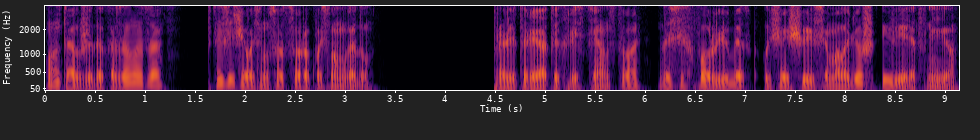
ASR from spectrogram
Он также доказал это в 1848 году. Пролетариат и христианство до сих пор любят учащуюся молодежь и верят в нее.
